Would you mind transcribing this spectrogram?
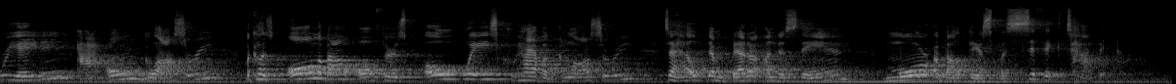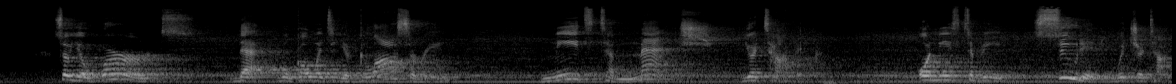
creating our own glossary because all of our authors always have a glossary to help them better understand more about their specific topic. So your words that will go into your glossary needs to match your topic or needs to be suited with your topic.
